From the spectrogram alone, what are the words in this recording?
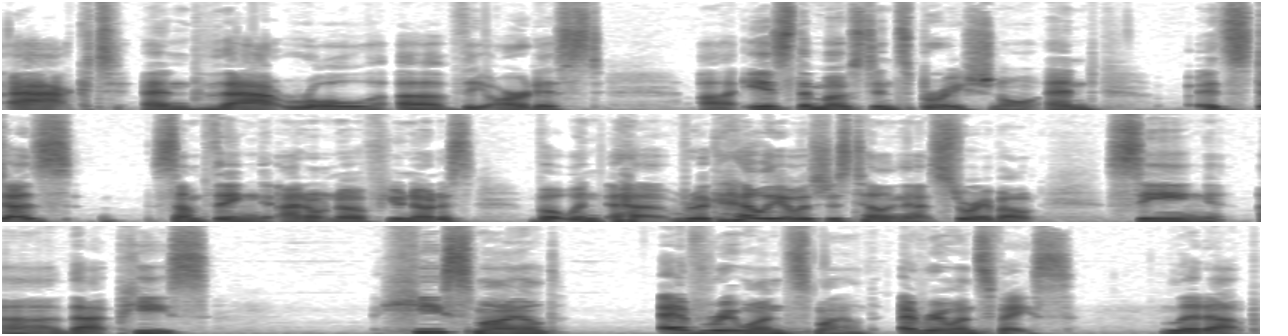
act and that role of the artist uh, is the most inspirational. And it does something I don't know if you noticed, but when uh, Rogelio was just telling that story about seeing uh, that piece, he smiled, everyone smiled, everyone's face lit up,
